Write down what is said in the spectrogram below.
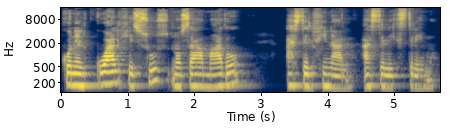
con el cual Jesús nos ha amado hasta el final, hasta el extremo.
